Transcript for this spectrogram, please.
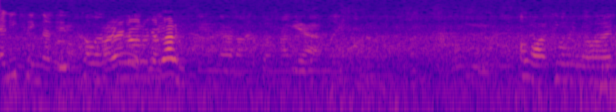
anything that is colorful Iron on, like, can stand out on its own rather Yeah. than like a lot going on.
